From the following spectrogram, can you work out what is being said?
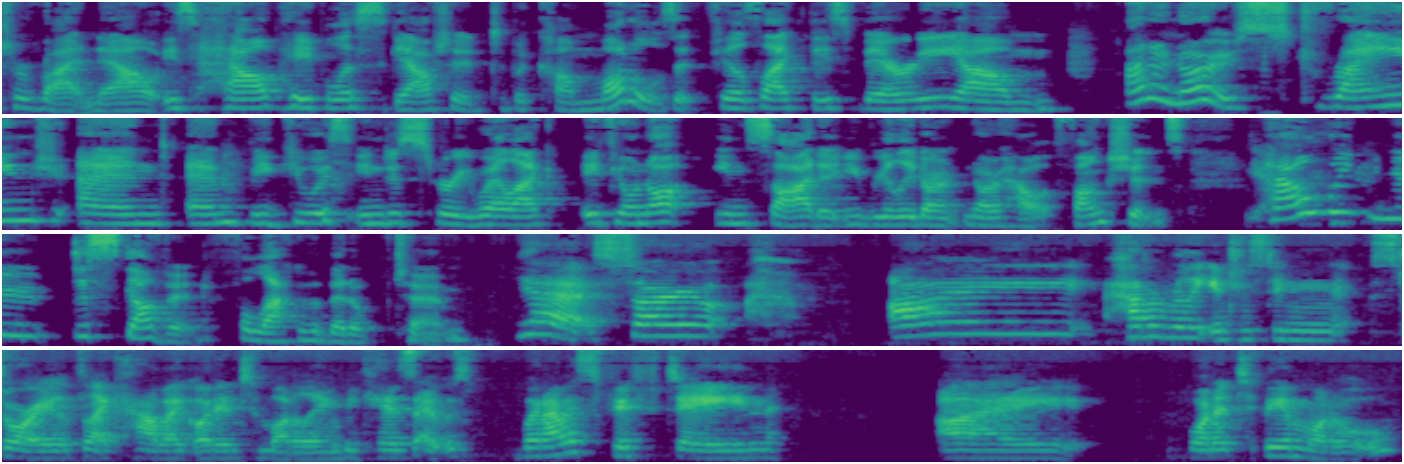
to right now is how people are scouted to become models it feels like this very um I don't know, strange and ambiguous industry where, like, if you're not inside it, you really don't know how it functions. Yeah. How were you discovered, for lack of a better term? Yeah, so I have a really interesting story of like how I got into modeling because it was when I was 15, I wanted to be a model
